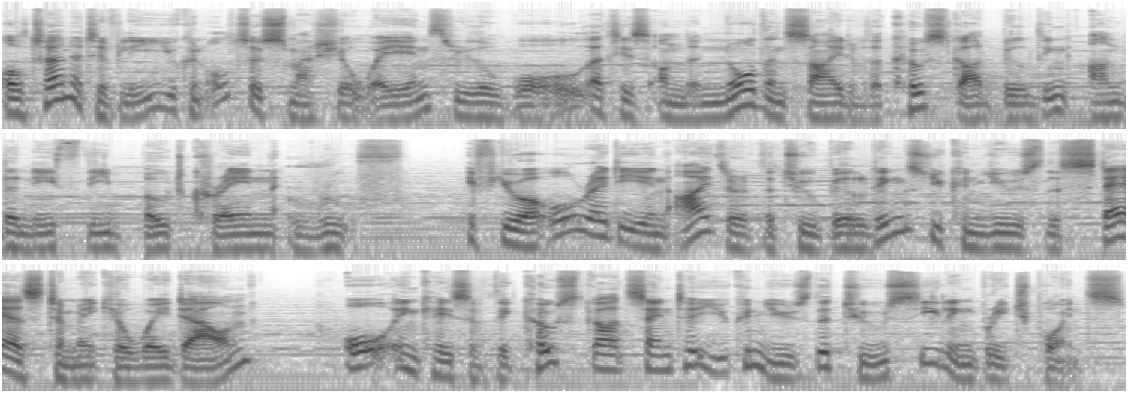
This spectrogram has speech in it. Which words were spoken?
Alternatively, you can also smash your way in through the wall that is on the northern side of the Coast Guard building underneath the boat crane roof. If you are already in either of the two buildings, you can use the stairs to make your way down, or in case of the Coast Guard Center you can use the two ceiling breach points.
